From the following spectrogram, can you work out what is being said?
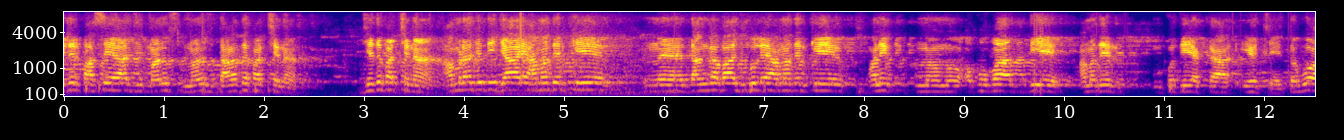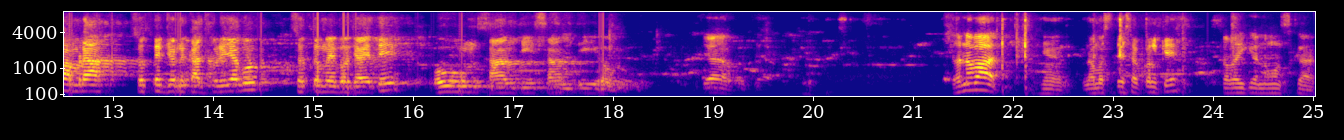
এদের পাশে আজ মানুষ মানুষ দাঁড়াতে পারছে না, যেতে পারছে না। আমরা যদি যাই আমাদেরকে দাঙ্গাবাজ বলে আমাদেরকে অনেক অপবাদ দিয়ে আমাদের প্রতি একটা ইয়ে হচ্ছে। তবুও আমরা সত্যের জন্য কাজ করে যাব। সত্যময় জয়তে ওম শান্তি শান্তি ওম। ধন্যবাদ। হ্যাঁ নমস্তে সকলকে। সবাইকে নমস্কার।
